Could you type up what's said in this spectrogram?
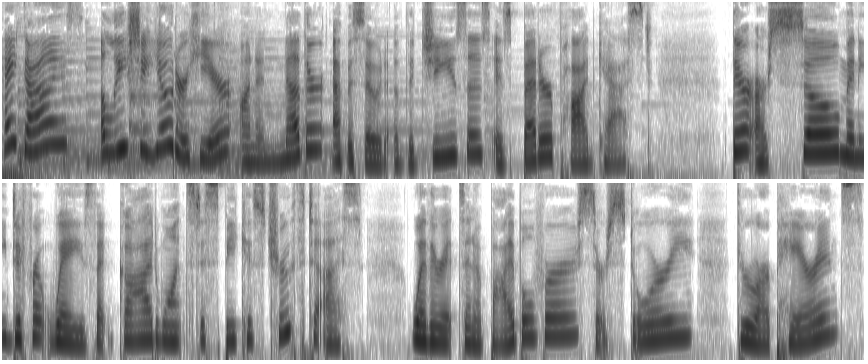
Hey guys, Alicia Yoder here on another episode of the Jesus is Better podcast. There are so many different ways that God wants to speak his truth to us whether it's in a Bible verse or story, through our parents,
